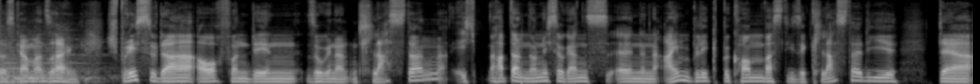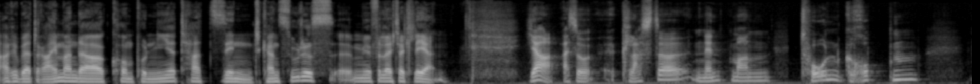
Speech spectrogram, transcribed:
Das kann man sagen. Sprichst du da auch von den sogenannten Clustern? Ich habe da noch nicht so ganz äh, einen Einblick bekommen, was diese Cluster, die der Aribert Reimann da komponiert hat, sind. Kannst du das äh, mir vielleicht erklären? Ja, also äh, Cluster nennt man Tongruppen,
